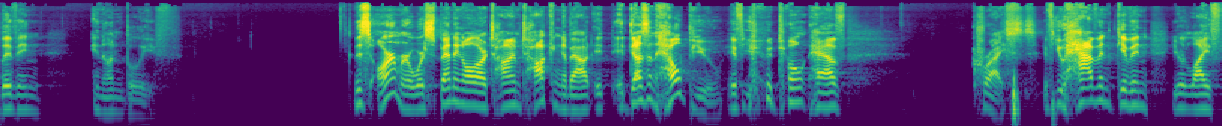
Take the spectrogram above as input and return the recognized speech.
living in unbelief. This armor we're spending all our time talking about, it, it doesn't help you if you don't have Christ, if you haven't given your life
